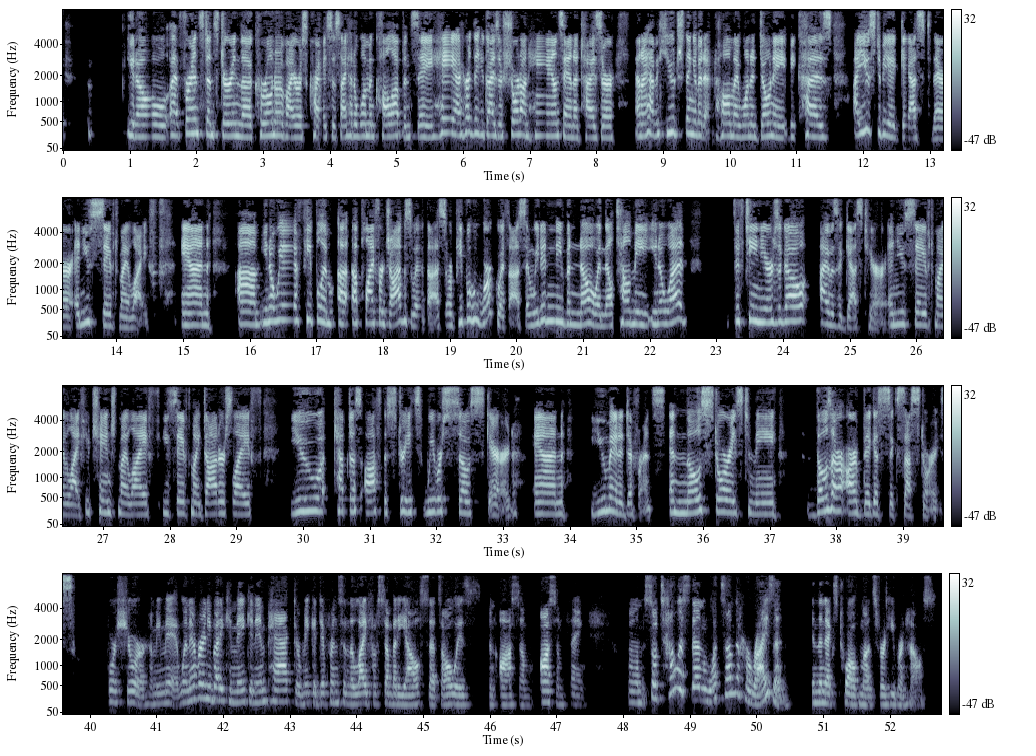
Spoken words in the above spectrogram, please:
you know, uh, for instance, during the coronavirus crisis, I had a woman call up and say, Hey, I heard that you guys are short on hand sanitizer, and I have a huge thing of it at home. I want to donate because I used to be a guest there and you saved my life. And um, you know, we have people in, uh, apply for jobs with us or people who work with us, and we didn't even know. And they'll tell me, you know what? 15 years ago, I was a guest here, and you saved my life. You changed my life. You saved my daughter's life you kept us off the streets. We were so scared, and you made a difference. And those stories to me, those are our biggest success stories. For sure. I mean, whenever anybody can make an impact or make a difference in the life of somebody else, that's always an awesome, awesome thing. Um, so tell us then what's on the horizon in the next 12 months for Hebron House?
